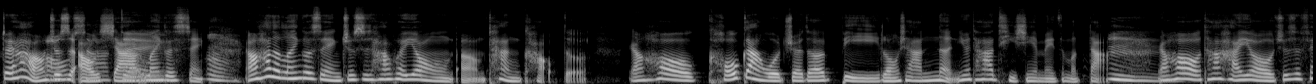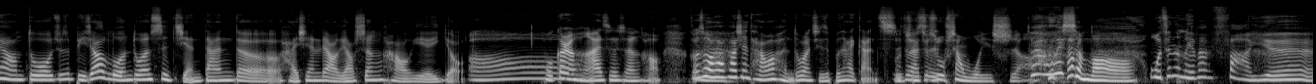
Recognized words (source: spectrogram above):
对，它好像就是鳌虾 langoustine，然后它的 langoustine 就是它会用嗯炭烤的。然后口感我觉得比龙虾嫩，因为它的体型也没这么大。嗯，然后它还有就是非常多，就是比较伦敦式简单的海鲜料理，然后生蚝也有。哦，我个人很爱吃生蚝，可是我还发现台湾很多人其实不太敢吃，对，就是像我也是啊。对啊，为什么？我真的没办法耶。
